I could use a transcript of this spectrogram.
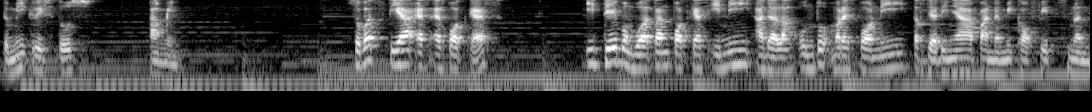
Demi Kristus, Amin. Sobat setia SS Podcast, ide pembuatan podcast ini adalah untuk meresponi terjadinya pandemi COVID-19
